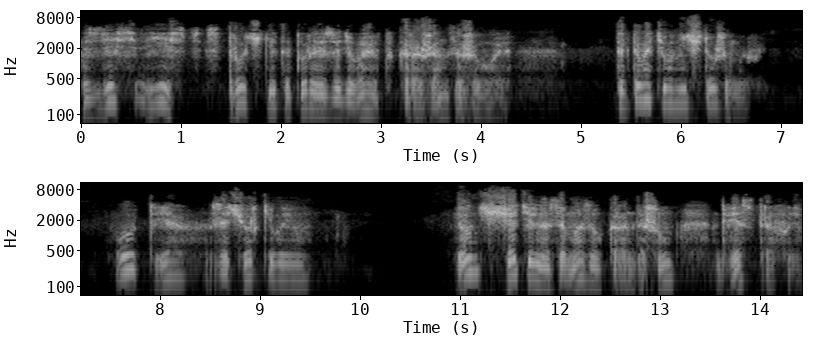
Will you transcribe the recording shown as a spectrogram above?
Здесь есть строчки, которые задевают каражан за живое. Так давайте уничтожим их. Вот я зачеркиваю. И он тщательно замазал карандашом две строфы.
